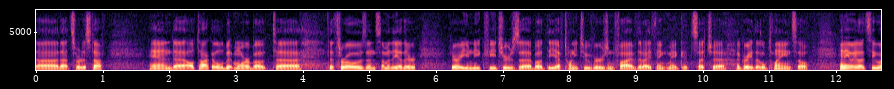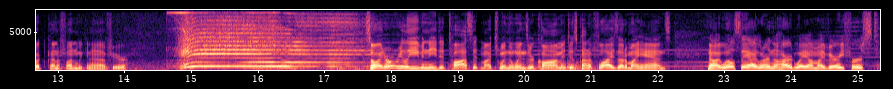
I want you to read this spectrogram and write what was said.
uh, that sort of stuff. And uh, I'll talk a little bit more about uh, the throws and some of the other very unique features uh, about the F-22 version 5 that I think make it such a, a great little plane. So anyway, let's see what kind of fun we can have here. So I don't really even need to toss it much when the winds are calm. It just kind of flies out of my hands. Now I will say I learned the hard way on my very first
